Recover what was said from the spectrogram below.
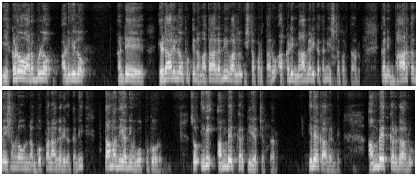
ఎక్కడో అరబులో అడవిలో అంటే ఎడారిలో పుట్టిన మతాలని వాళ్ళు ఇష్టపడతారు. అక్కడి నాగరికతని ఇష్టపడతారు. కానీ భారతదేశంలో ఉన్న గొప్ప నాగరికతని తమది అని ఒప్పుకోరు. సో ఇది అంబేద్కర్ క్లియర్ చెప్పారు. ఇదే కాదండి. అంబేద్కర్ గారు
